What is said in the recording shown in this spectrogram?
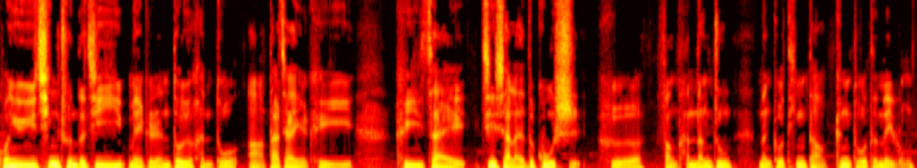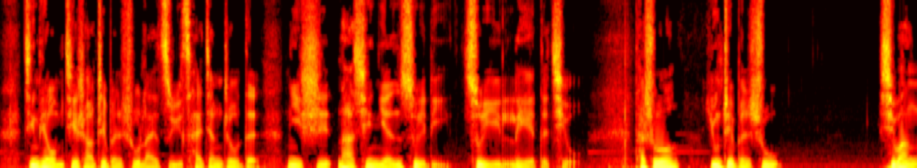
关于青春的记忆，每个人都有很多啊，大家也可以可以在接下来的故事和访谈当中能够听到更多的内容。今天我们介绍这本书，来自于蔡江洲的《你是那些年岁里最烈的酒》。他说，用这本书，希望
